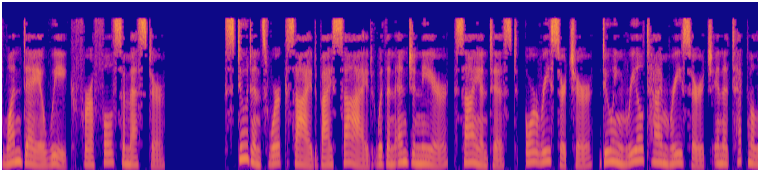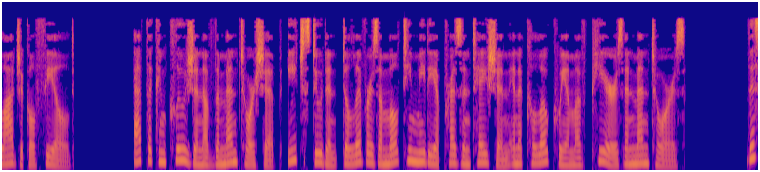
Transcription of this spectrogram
one day a week for a full semester. Students work side by side with an engineer, scientist, or researcher, doing real-time research in a technological field. At the conclusion of the mentorship, each student delivers a multimedia presentation in a colloquium of peers and mentors. This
